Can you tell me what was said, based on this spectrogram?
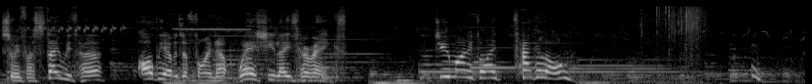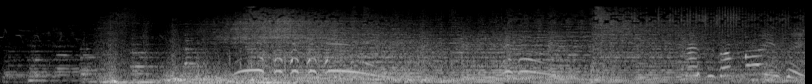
So if I stay with her, I'll be able to find out where she lays her eggs. Do you mind if I tag along? this is amazing!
